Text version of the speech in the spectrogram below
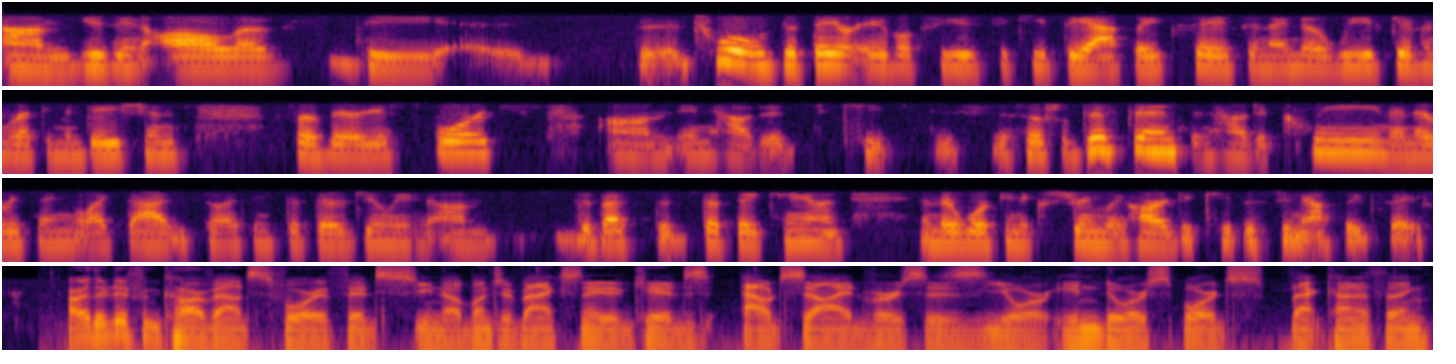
um, using all of the, the tools that they are able to use to keep the athletes safe. And I know we've given recommendations for various sports um, in how to keep the social distance and how to clean and everything like that. And so I think that they're doing um, the best that, that they can, and they're working extremely hard to keep the student athletes safe. Are there different carve outs for if it's, you know, a bunch of vaccinated kids outside versus your indoor sports, that kind of thing?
